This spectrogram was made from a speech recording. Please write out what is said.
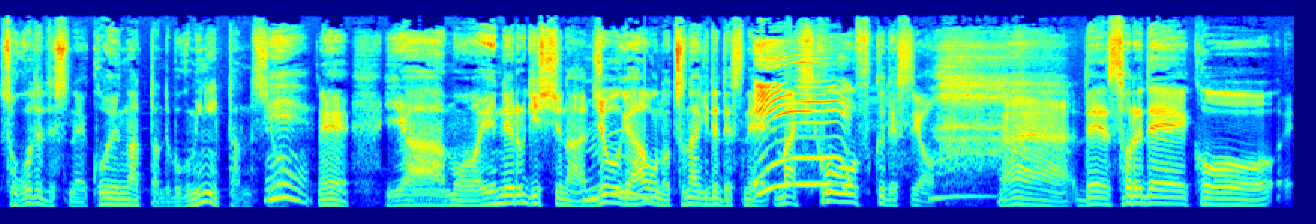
そこでですね、公演があったんで僕見に行ったんですよ。えー、えー、いやもうエネルギッシュな上下青のつなぎでですね、まあ飛行服ですよ。えー、で、それで、こう、こう、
